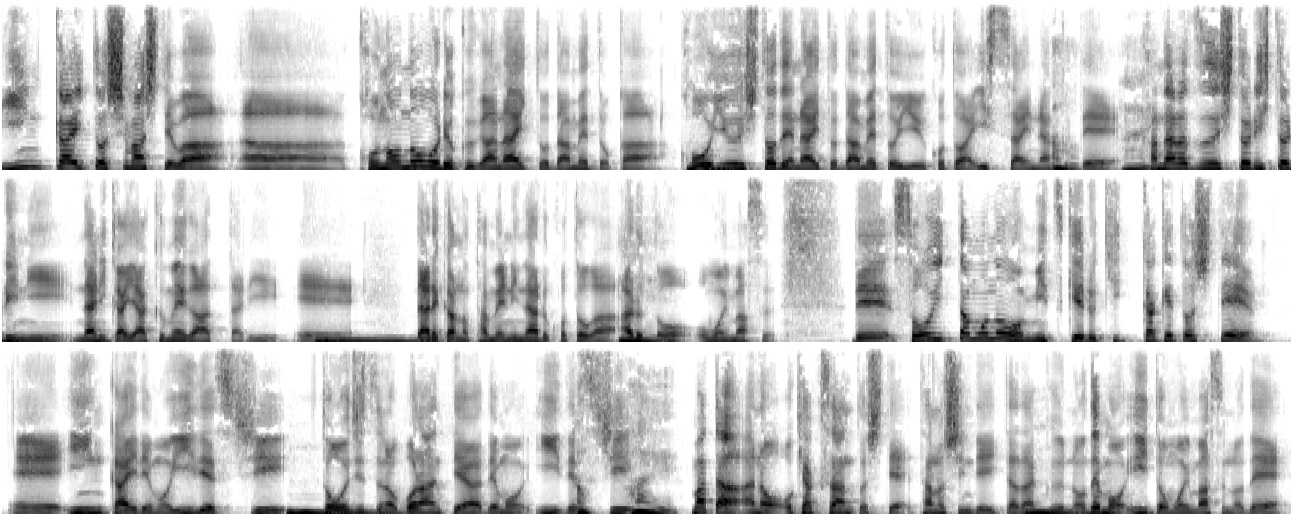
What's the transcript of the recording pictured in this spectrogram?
委員会としましては、この能力がないとダメとか、こういう人でないとダメということは一切なくて、あは必ず一人一人に何か役目があったり、えーうん。誰かのためになることがあると思います。で、そういったものを見つけるきっかけとして、えー委員会でもいいですしうん、当日のボランティアでもいいですし、あはい。また、あの、お客さんとして楽しんでいただくのでもいいと思いますので、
